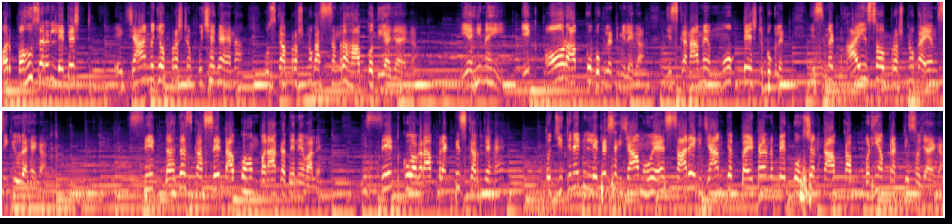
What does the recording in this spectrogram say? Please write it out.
और बहुत सारे लेटेस्ट एग्ज़ाम में जो प्रश्न पूछे गए हैं ना, उसका प्रश्नों का संग्रह आपको दिया जाएगा। यही नहीं, एक और आपको बुकलेट मिलेगा, जिसका नाम है मोक टेस्ट बुकलेट इसमें 250 प्रश्नों का एमसीक्यू रहेगा। सेट दस दस का सेट आपको हम बनाकर देने वाले हैं। इस सेट को अगर आप प्रैक्टिस करते हैं तो जितने भी लेटेस्ट एग्ज़ाम हुए हैं, सारे एग्ज़ाम के पैटर्न पे क्वेश्चन का आपका बढ़िया प्रैक्टिस हो जाएगा।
